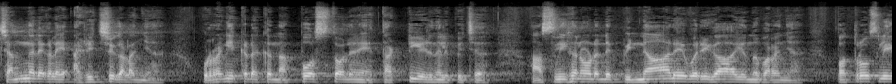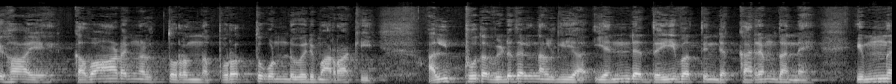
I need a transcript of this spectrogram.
ചങ്ങലകളെ അഴിച്ചു കളഞ്ഞ് ഉറങ്ങിക്കിടക്കുന്ന അപ്പോസ്തോലനെ തട്ടി എഴുന്നേൽപ്പിച്ച് ആ സ്ലീഹനോടെന്റെ പിന്നാലെ വരിക എന്ന് പറഞ്ഞ് പത്രോസ്ലീഹായെ കവാടങ്ങൾ തുറന്ന് പുറത്തു കൊണ്ടുവരുമാറാക്കി അത്ഭുത വിടുതൽ നൽകിയ എന്റെ ദൈവത്തിന്റെ കരം തന്നെ ഇന്ന്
